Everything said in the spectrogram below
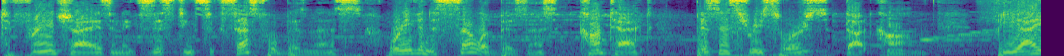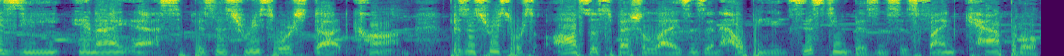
to franchise an existing successful business, or even to sell a business, contact businessresource.com. B-I-Z-N-I-S, businessresource.com. Business Resource also specializes in helping existing businesses find capital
